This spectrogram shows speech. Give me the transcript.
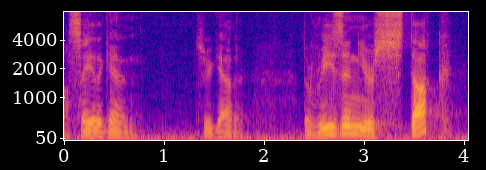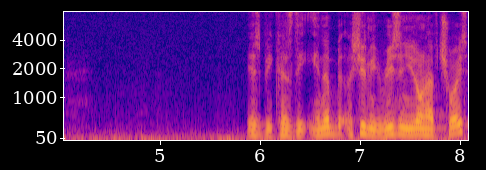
I'll say it again so you gather. The reason you're stuck is because the inability, excuse me, reason you don't have choice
